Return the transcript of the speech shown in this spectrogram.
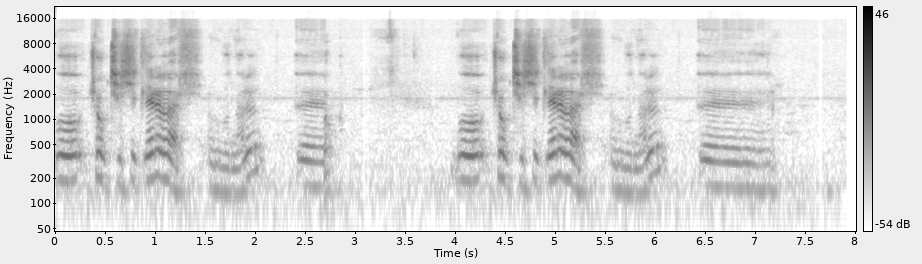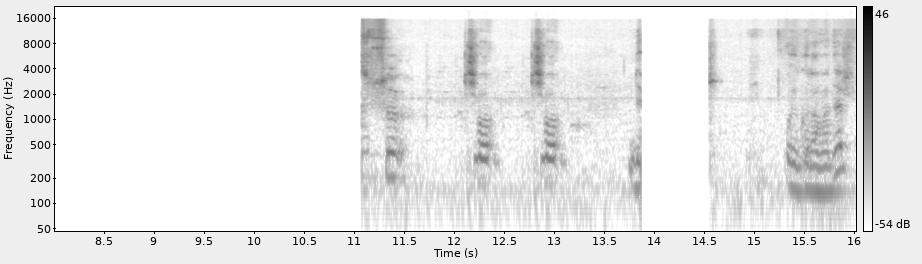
Bu çok çeşitleri var bunların. Ee. Bu çok çeşitleri var bunların. Ee, su o, o uygulamadır.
